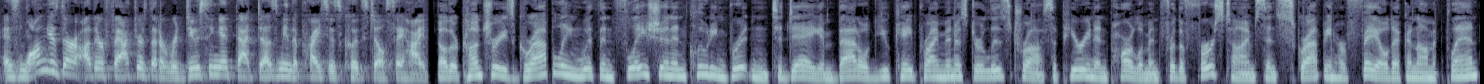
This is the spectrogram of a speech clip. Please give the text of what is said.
as long as there are other factors that are reducing it, that does mean that prices could still stay high. Other countries grappling with inflation, including Britain, today embattled UK Prime Minister Liz Truss appearing in Parliament for the first time since scrapping her failed economic plan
